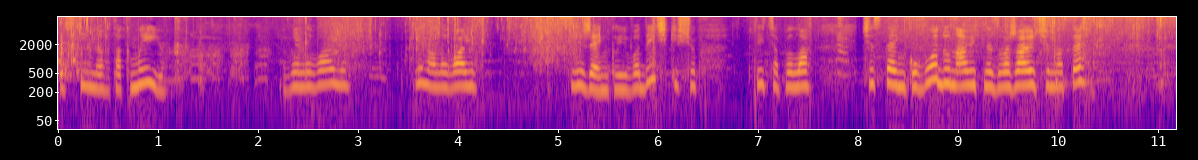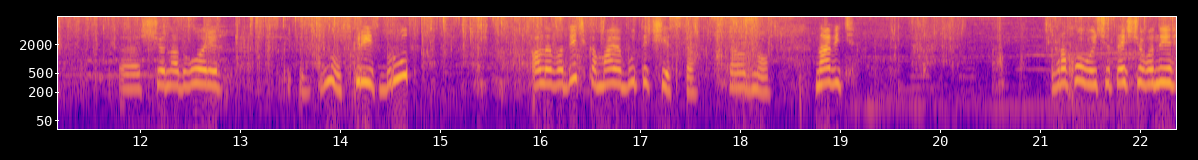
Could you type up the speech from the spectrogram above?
Постійно так мию, виливаю і наливаю свіженької водички, щоб птиця пила чистеньку воду, навіть незважаючи на те, е, що на дворі ну, скрізь бруд, але водичка має бути чиста все одно. Навіть враховуючи те, що вони,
